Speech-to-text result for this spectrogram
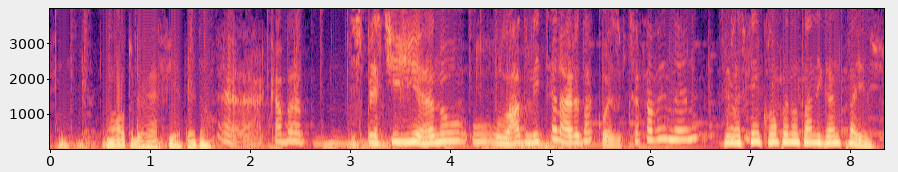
enfim, uma autobiografia, perdão. É, acaba desprestigiando o, o, lado literário da coisa, porque você está vendendo. Sim, mas quem compra não está ligando para isso.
